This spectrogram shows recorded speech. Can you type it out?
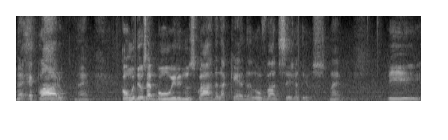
né? É claro, né? Como Deus é bom, Ele nos guarda da queda. Louvado seja Deus, né? E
